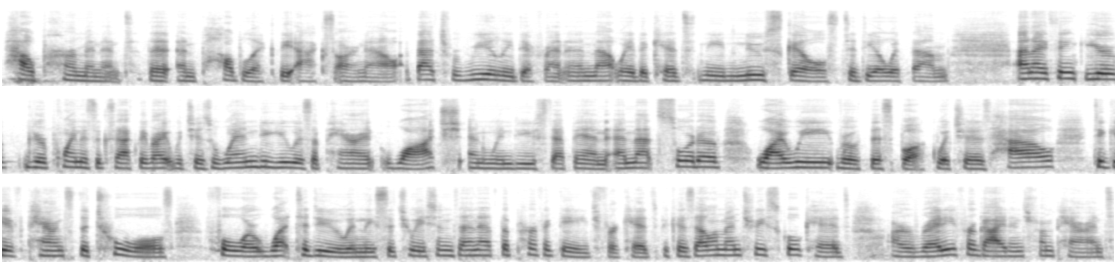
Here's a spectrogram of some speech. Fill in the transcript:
how permanent the, and public the acts are now. That's really different, and in that way the kids need new skills to deal with them. And I think your, your point is exactly right, which is when do you as a parent watch and when do you step in? And that's sort of why we wrote this book, which is how to give parents the tools for what to do in these situations and at the perfect age for kids because elementary school kids are ready for guidance from parents.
